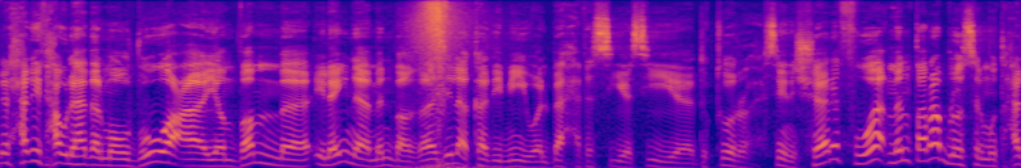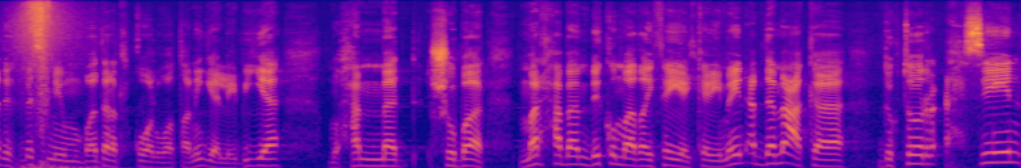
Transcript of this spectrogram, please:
للحديث حول هذا الموضوع ينضم إلينا من بنغازي الأكاديمي والباحث السياسي دكتور حسين الشارف ومن طرابلس المتحدث باسم مبادرة القوى الوطنية الليبية محمد شبار مرحبا بكم ضيفي الكريمين. أبدأ معك دكتور حسين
